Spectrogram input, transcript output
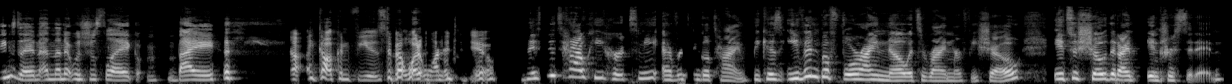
season, and then it was just like, "Mm, bye. I got confused about what it wanted to do. This is how he hurts me every single time because even before I know it's a Ryan Murphy show, it's a show that I'm interested in.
